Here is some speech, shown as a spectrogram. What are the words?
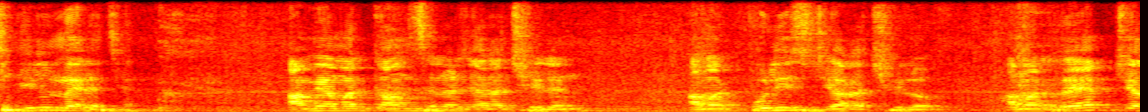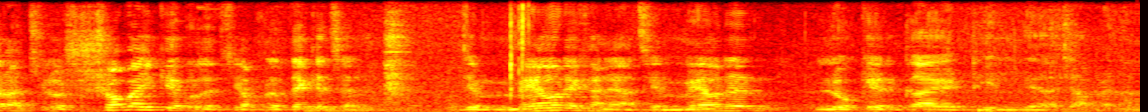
ঢিল মেরেছেন। আমি আমার কাউন্সিলর যারা ছিলেন, আমার পুলিশ যারা ছিল, আমার র্যাব যারা ছিল, সবাইকে বলেছি, আপনারা দেখেছেন যে মেয়র এখানে আছে মেয়রের লোকের গায়ে ঢিল দেওয়া যাবে না।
